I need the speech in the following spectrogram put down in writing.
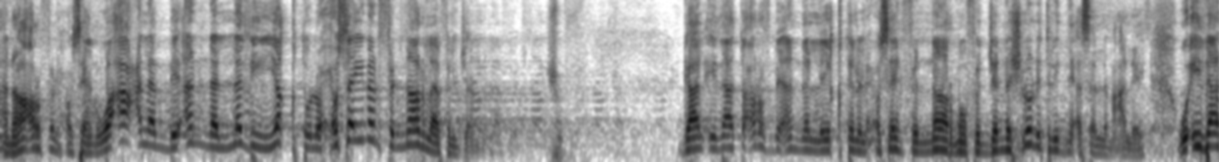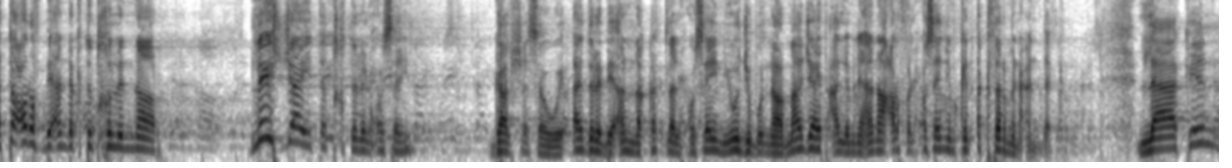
أنا أعرف الحسين وأعلم بأن الذي يقتل حسينا في النار لا في الجنة. شوف قال إذا تعرف بأن اللي يقتل الحسين في النار مو في الجنة شلون تريدني أسلم عليك؟ وإذا تعرف بأنك تدخل النار ليش جاي تقتل الحسين؟ قال شو أسوي؟ أدري بأن قتل الحسين يوجب النار. ما جاي تعلمني أنا أعرف الحسين يمكن أكثر من عندك. لكن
